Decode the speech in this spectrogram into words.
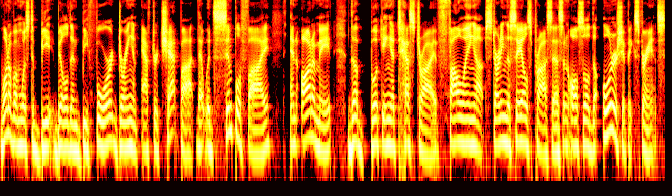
one of them was to be, build a before, during, and after chatbot that would simplify and automate the booking a test drive, following up, starting the sales process, and also the ownership experience.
